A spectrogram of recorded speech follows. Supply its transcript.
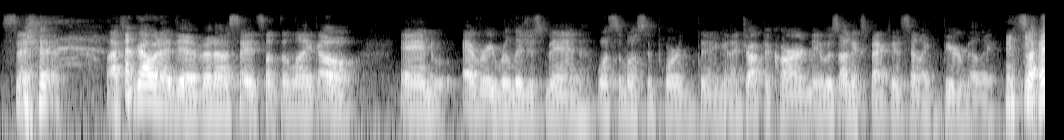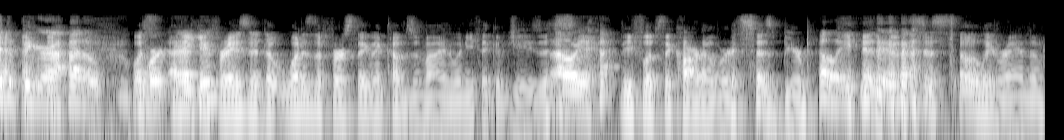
said, I forgot what I did, but I was saying something like, oh, and every religious man, what's the most important thing? And I dropped a card and it was unexpected. It said like beer belly. So I had to figure out how to What's, work I think you phrased it. What is the first thing that comes to mind when you think of Jesus? Oh, yeah. And he flips the card over and it says beer belly, and it was just totally random.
